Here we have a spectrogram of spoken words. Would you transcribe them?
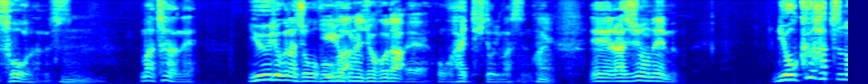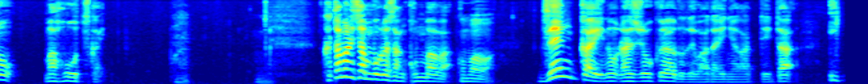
そうなんです。まあただね、有力な情報が。有力な情報だ。えーここ入ってきておりますんで、はいえーラジオネーム緑髪の魔法使い、かたまりさんもぐらさんこんばんはこんばんは。前回のラジオクラウドで話題に上がっていた一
